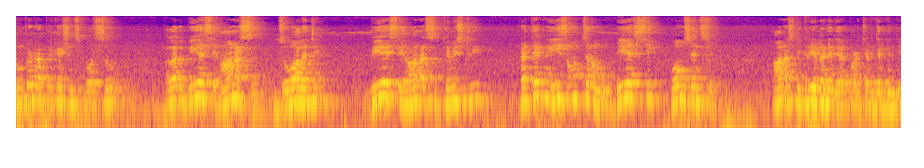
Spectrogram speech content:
కంప్యూటర్ అప్లికేషన్స్ కోర్సు అలాగే BSc honours zoology BSc honours chemistry ప్రత్యేకంగా ఈ సంవత్సరం బీఎస్సీ హోమ్ సైన్స్ ఆనర్స్ డిగ్రీలు అనేది ఏర్పాటు చేయడం జరిగింది.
